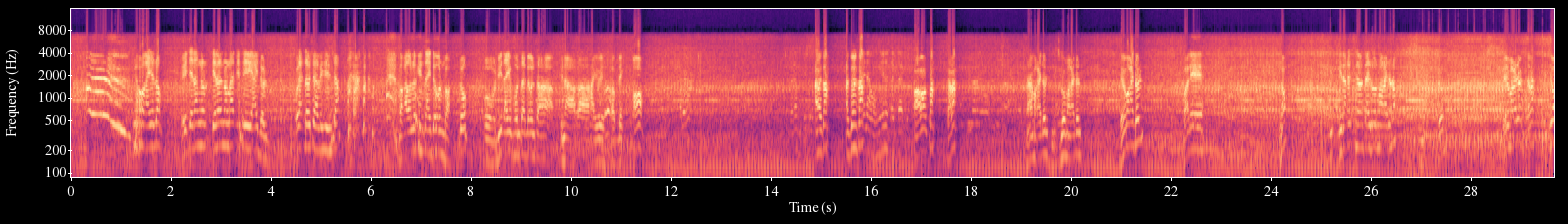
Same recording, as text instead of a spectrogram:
no, kayo no. Eh, tinanong, tinanong natin si Idol. Wala daw siya lisensya. Baka uluhin tayo doon ba? No? Oh, di tayo punta doon sa pinaka-highway public. Oh! Ah. Ato na ta? Oh, ngayon, tagtag. Oo, ta. Tara. Tara mga idol. Let's go mga idol. Diba mga idol? Bali, no? Kita-kits na lang tayo doon mga idol, no? Doon. Diba mga idol? Tara, let's go.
